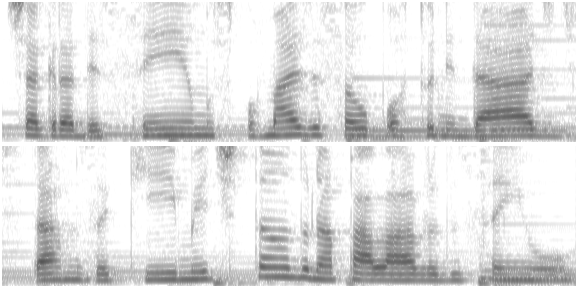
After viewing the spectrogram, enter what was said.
te agradecemos por mais essa oportunidade de estarmos aqui meditando na palavra do Senhor.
